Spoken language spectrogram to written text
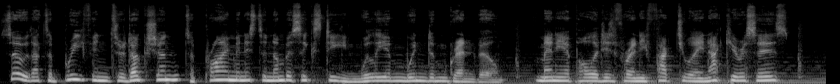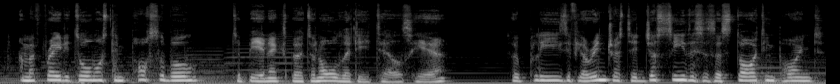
So that's a brief introduction to Prime Minister number 16, William Wyndham Grenville. Many apologies for any factual inaccuracies. I'm afraid it's almost impossible to be an expert on all the details here. So please, if you're interested, just see this as a starting point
